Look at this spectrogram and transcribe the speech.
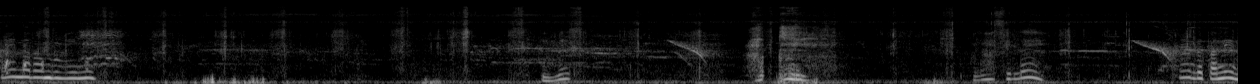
Ay, naramangin eh. Init. Wala sila eh. Ay, gatanim.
